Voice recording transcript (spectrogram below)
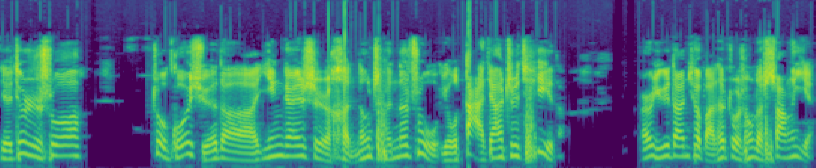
也就是说。做国学的应该是很能沉得住、有大家之气的，而于丹却把它做成了商业，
